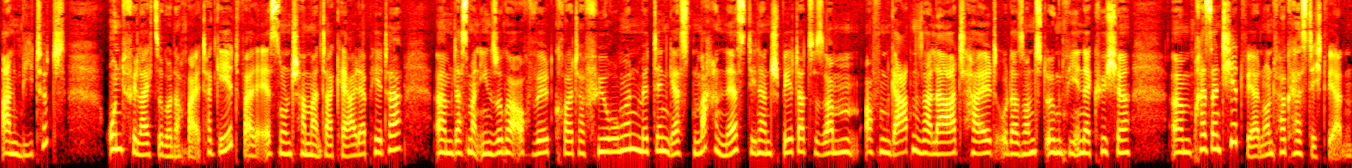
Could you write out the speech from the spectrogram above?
anbietet und vielleicht sogar noch weitergeht, weil er ist so ein charmanter Kerl, der Peter, ähm, dass man ihn sogar auch Wildkräuterführungen mit den Gästen machen lässt, die dann später zusammen auf dem Gartensalat halt oder sonst irgendwie in der Küche ähm, präsentiert werden und verköstigt werden.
